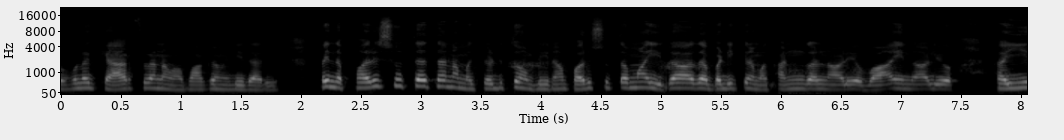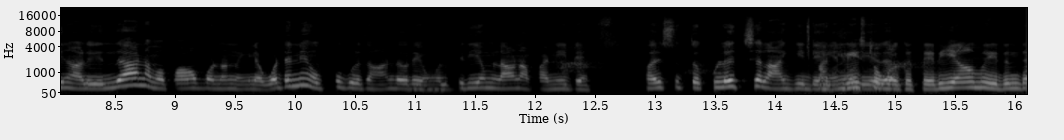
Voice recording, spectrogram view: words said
எவ்வளவு கேர்ஃபுல்லா நம்ம பார்க்க வேண்டியதா இருக்கு. இப்ப இந்த பரிசுத்தத்தை நம்ம கெடுத்தோம் அப்படின்னா பரிசுத்தமா இராதபடிக்கு நம்ம கண்கள்னாலயோ வாயினாலயோ கையினாலயோ எல்லாம் நம்ம பாவம் பண்ணோம்னு வைங்களேன் உடனே ஒப்பு கொடுத்த ஆண்டவரே உங்களுக்கு பிரியம்லாம் நான் பண்ணிட்டேன். பரிசுத்த குலைச்சல் ஆகிட்டேன் உங்களுக்கு தெரியாம இருந்த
